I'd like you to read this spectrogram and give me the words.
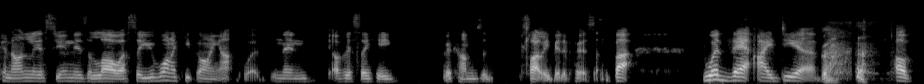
can only assume there's a lower. So you want to keep going upwards. And then obviously he becomes a slightly better person. But with that idea of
